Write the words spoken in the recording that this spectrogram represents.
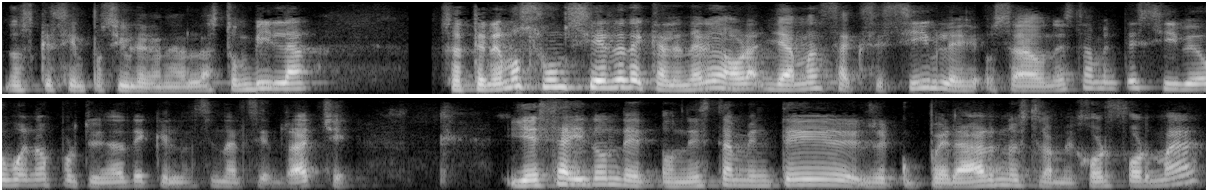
no es que sea imposible ganar al Aston Villa. O sea, tenemos un cierre de calendario ahora ya más accesible. O sea, honestamente sí veo buena oportunidad de que el Arsenal se enrache. Y es ahí donde, honestamente, recuperar nuestra mejor forma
